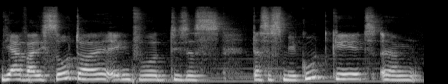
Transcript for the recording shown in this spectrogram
ja, weil ich so doll irgendwo dieses, dass es mir gut geht, ähm,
